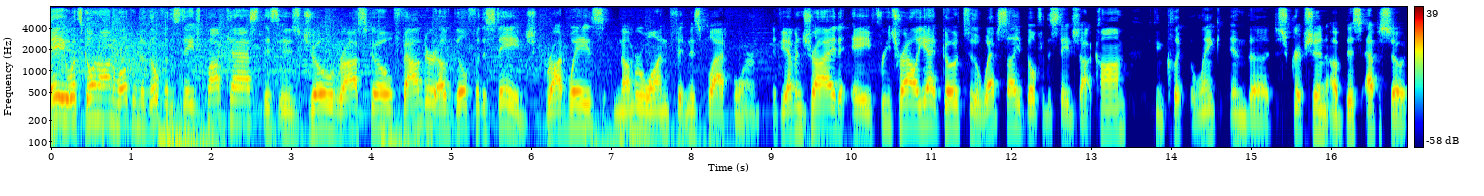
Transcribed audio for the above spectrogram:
Hey, what's going on? Welcome to Built for the Stage podcast. This is Joe Roscoe, founder of Built for the Stage, Broadway's number one fitness platform. If you haven't tried a free trial yet, go to the website, builtforthestage.com. You can click the link in the description of this episode.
